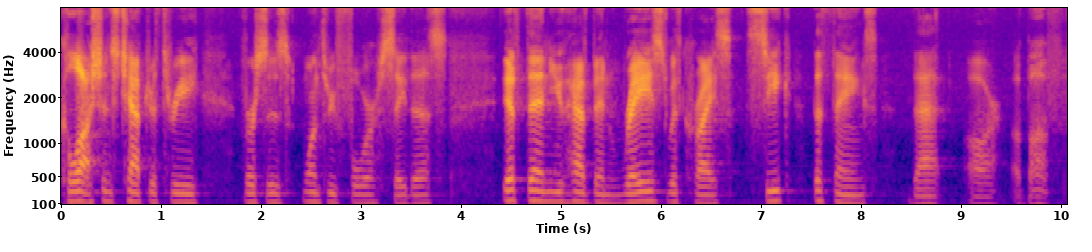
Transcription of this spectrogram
Colossians chapter 3, verses 1 through 4 say this If then you have been raised with Christ, seek the things that are above,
